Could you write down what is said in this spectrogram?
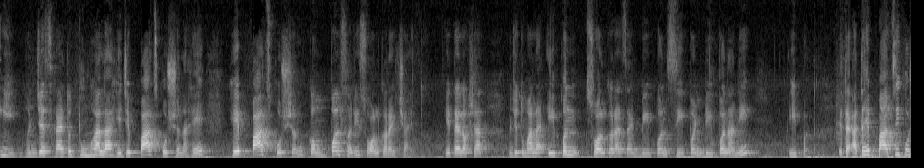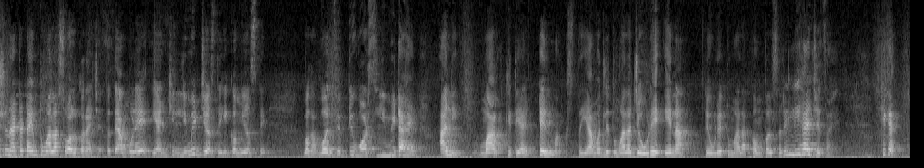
ई म्हणजेच काय? तर तुम्हाला हे जे पाच क्वेश्चन आहे हे पाच क्वेश्चन कंपल्सरी सॉल्व करायचे आहेत. येत आहे लक्षात? म्हणजे तुम्हाला ए पण सॉल्व करायचं आहे बी पण सी पण डी पण आणि ई पण. येत आहे आता हे पाचही क्वेश्चन ॲट अ टाइम तुम्हाला सॉल्व करायचे आहे तर त्यामुळे यांची लिमिट जी असते ही कमी असते. बघा वन फिफ्टी वर्ड्स लिमिट आहे आणि मार्क किती आहे? टेन मार्क्स तर यामधले तुम्हाला जेवढे येणार तेवढे तुम्हाला कंपल्सरी लिहायचेच आहे. ठीक आहे?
